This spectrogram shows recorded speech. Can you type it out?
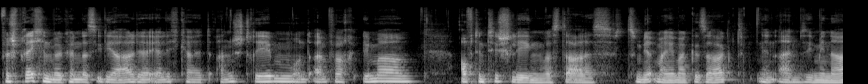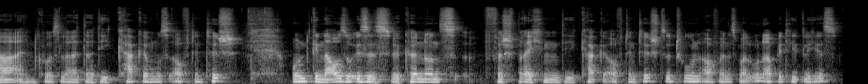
versprechen. Wir können das Ideal der Ehrlichkeit anstreben und einfach immer auf den Tisch legen, was da ist. Zu mir hat mal jemand gesagt in einem Seminar, ein Kursleiter, die Kacke muss auf den Tisch. Und genau so ist es. Wir können uns versprechen, die Kacke auf den Tisch zu tun, auch wenn es mal unappetitlich ist.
